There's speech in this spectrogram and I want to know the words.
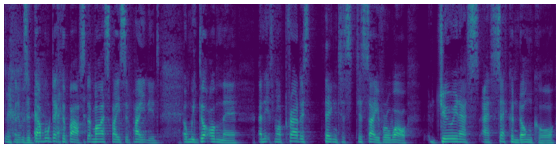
and it was a double decker bus that MySpace had painted, and we got on there. And it's my proudest thing to, to say for a while. During our, our second encore,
